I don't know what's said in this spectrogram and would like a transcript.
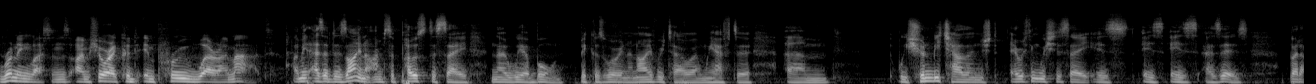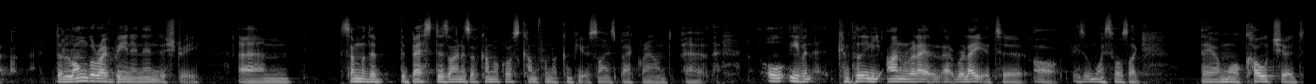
running lessons, I'm sure I could improve where I'm at. I mean, as a designer, I'm supposed to say, no, we are born because we're in an ivory tower and we have to, um, we shouldn't be challenged. Everything we should say is, is, is as is. But the longer I've been in industry, um, some of the, the best designers I've come across come from a computer science background, uh, or even completely unrelated related to art. It almost feels like they are more cultured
